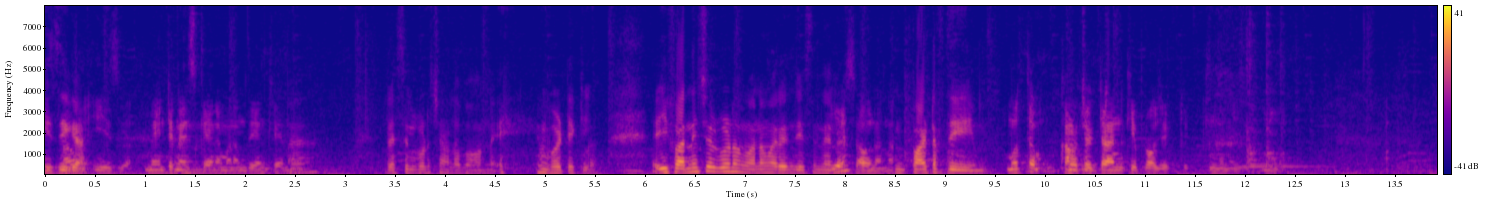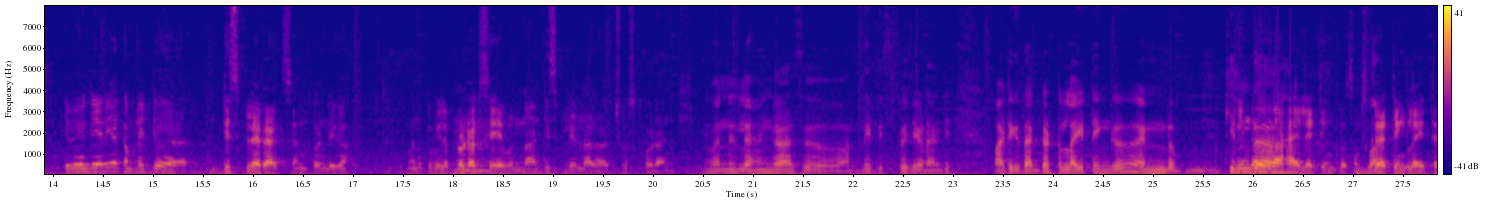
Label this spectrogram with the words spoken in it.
ఈజీగా ఈజీగా మెయింటెనెన్స్కి అయినా మనం దేనికైనా. డ్రెస్సులు కూడా చాలా బాగున్నాయి బొటిక్లో. ఈ ఫర్నిచర్ కూడా మనం అరేంజ్ చేసిందే అవునన్నా. పార్ట్ ఆఫ్ ది మొత్తం కంప్లీట్ టర్న్కి ప్రాజెక్ట్ ఇవేంటి అంటే కంప్లీట్ డిస్ప్లే ర్యాక్స్ అనుకోండి ఇక. మనకు వీళ్ళ ప్రొడక్ట్స్ ఏవి ఉన్నా డిస్ప్లే లాగా చూసుకోవడానికి. ఇవన్నీ లెహంగాస్ అన్ని డిస్ప్లే చేయడానికి. వాటికి తగ్గట్టు లైటింగ్ అండ్ కింద హైలైటింగ్ కోసం స్క్రాటింగ్ లైట్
